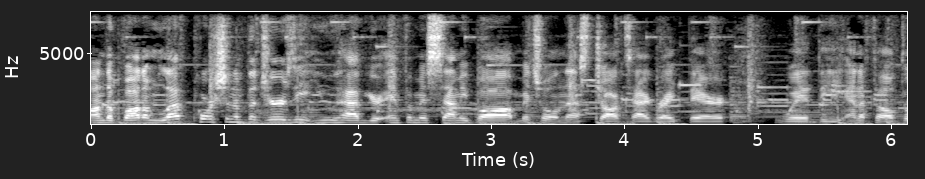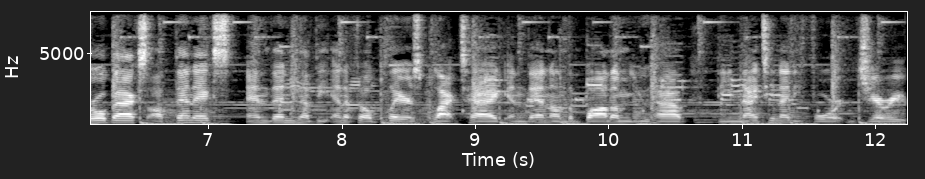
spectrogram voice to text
On the bottom left portion of the jersey, you have your infamous Sammy Baugh, Mitchell Ness jock tag right there with the NFL throwbacks, authentics, and then you have the NFL players black tag, and then on the bottom you have the 1994 Jerry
